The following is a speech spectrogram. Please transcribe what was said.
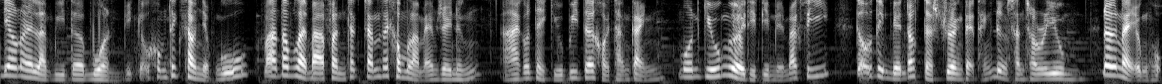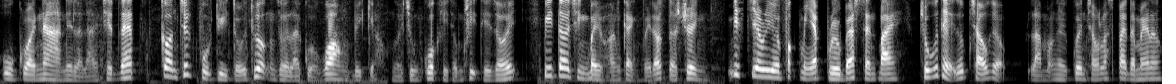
Điều này làm Peter buồn vì cậu không thích sao nhập ngũ và tóc dài ba phần chắc chắn sẽ không làm MJ nứng. Ai có thể cứu Peter khỏi thảm cảnh? Muốn cứu người thì tìm đến bác sĩ. Cậu tìm đến Doctor Strange tại thánh đường Santorium. Nơi này ủng hộ Ukraine nên là đang chết rét. Còn chức phù thủy tối thượng giờ là của Wong vì kiểu người Trung Quốc thì thống trị thế giới. Peter trình bày hoàn cảnh với Doctor Strange. Mysterio fuck me up real bad senpai. Chú có thể giúp cháu kiểu là mọi người quên cháu là Spider-Man không?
